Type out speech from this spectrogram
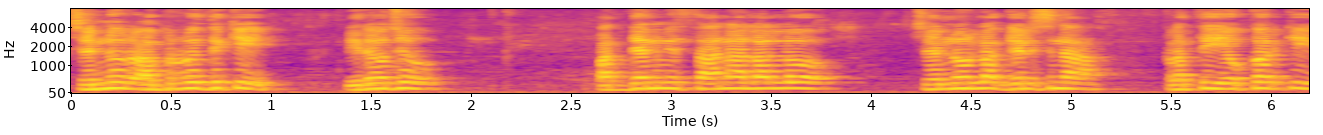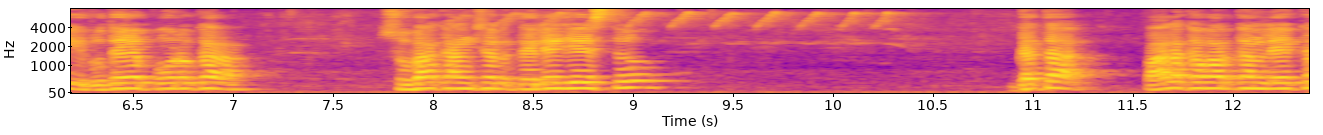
చెన్నూరు అభివృద్ధికి ఈరోజు పద్దెనిమిది స్థానాలలో చెన్నూరులో గెలిచిన ప్రతి ఒక్కరికి హృదయపూర్వక శుభాకాంక్షలు తెలియజేస్తూ గత పాలకవర్గం లేక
